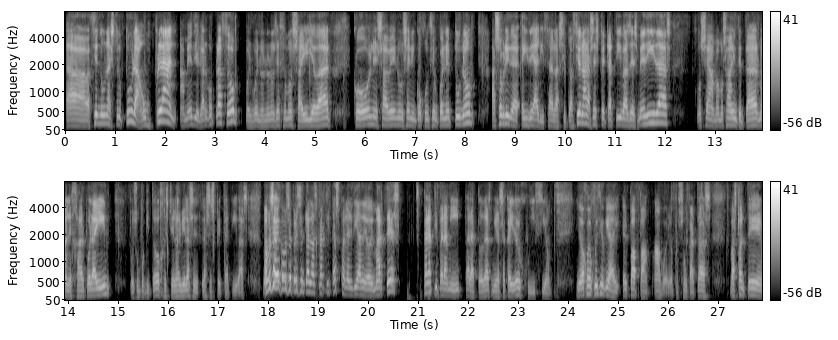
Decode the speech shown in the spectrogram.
ah, haciendo una estructura, un plan a medio y largo plazo, pues bueno, no nos dejemos ahí llevar con esa Venus en inconjunción con Neptuno a sobreidealizar la situación, a las expectativas desmedidas. O sea, vamos a intentar manejar por ahí, pues un poquito gestionar bien las, expectativas. Vamos a ver cómo se presentan las cartitas para el día de hoy, martes. Para ti, para mí, para todas. Mira, se ha caído el juicio. Y debajo del juicio, ¿qué hay? El Papa. Ah, bueno, pues son cartas bastante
